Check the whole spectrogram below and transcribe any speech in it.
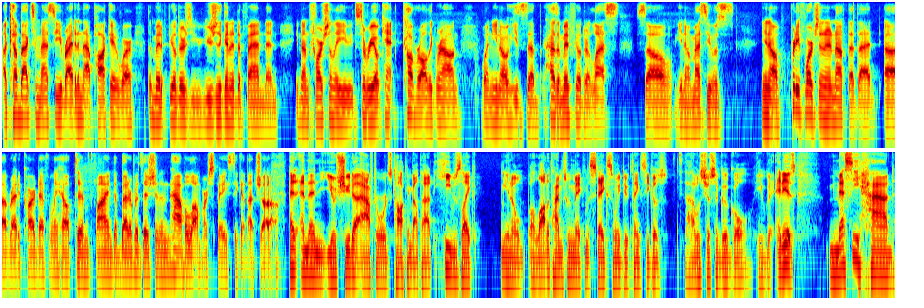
a cutback to Messi right in that pocket where the midfielders you're usually going to defend, and you know, unfortunately, Cerrillo can't cover all the ground when you know he's uh, has a midfielder less. So you know, Messi was you know pretty fortunate enough that that uh, red card definitely helped him find a better position and have a lot more space to get that shot off. And, and then Yoshida afterwards talking about that, he was like, you know, a lot of times we make mistakes and we do things. He goes, that was just a good goal. He, it is. Messi had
